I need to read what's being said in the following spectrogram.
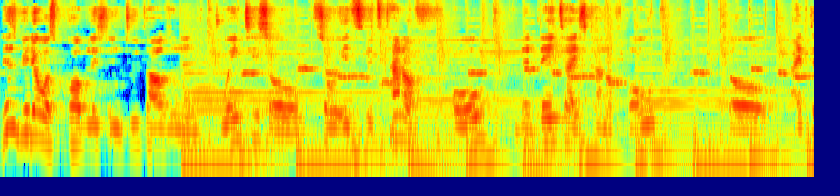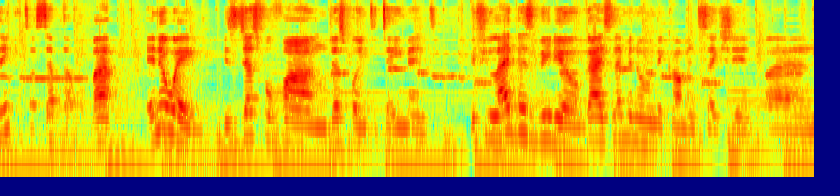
this video was published in 2020, so so it's it's kind of old. The data is kind of old, so I think it's acceptable. But anyway, it's just for fun, just for entertainment. If you like this video, guys, let me know in the comment section. And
